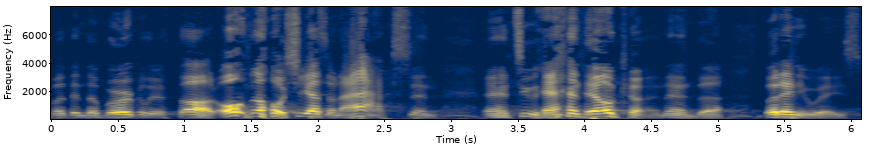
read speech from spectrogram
but then the burglar thought, oh no, she has an axe and, and two handheld gun. And, uh, but anyways,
